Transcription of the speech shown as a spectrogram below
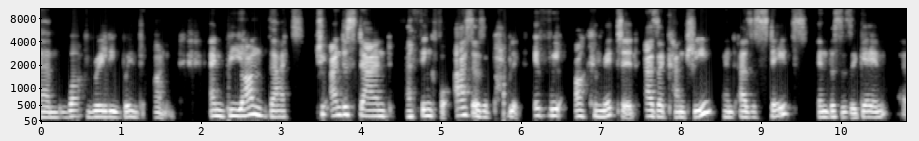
um, what really went on. And beyond that to understand i think for us as a public if we are committed as a country and as a state and this is again a,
